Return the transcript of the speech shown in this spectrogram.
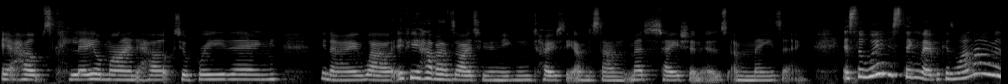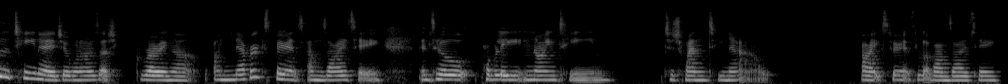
it helps clear your mind, it helps your breathing. You know, well, if you have anxiety, then you can totally understand meditation is amazing. It's the weirdest thing though, because when I was a teenager, when I was actually growing up, I never experienced anxiety until probably 19 to 20 now. I experience a lot of anxiety,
